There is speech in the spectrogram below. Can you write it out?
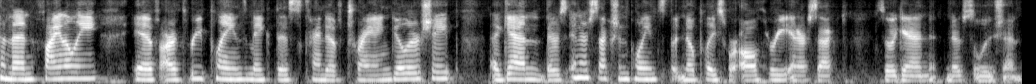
And then finally, if our three planes make this kind of triangular shape, again, there's intersection points, but no place where all three intersect. So again, no solution.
